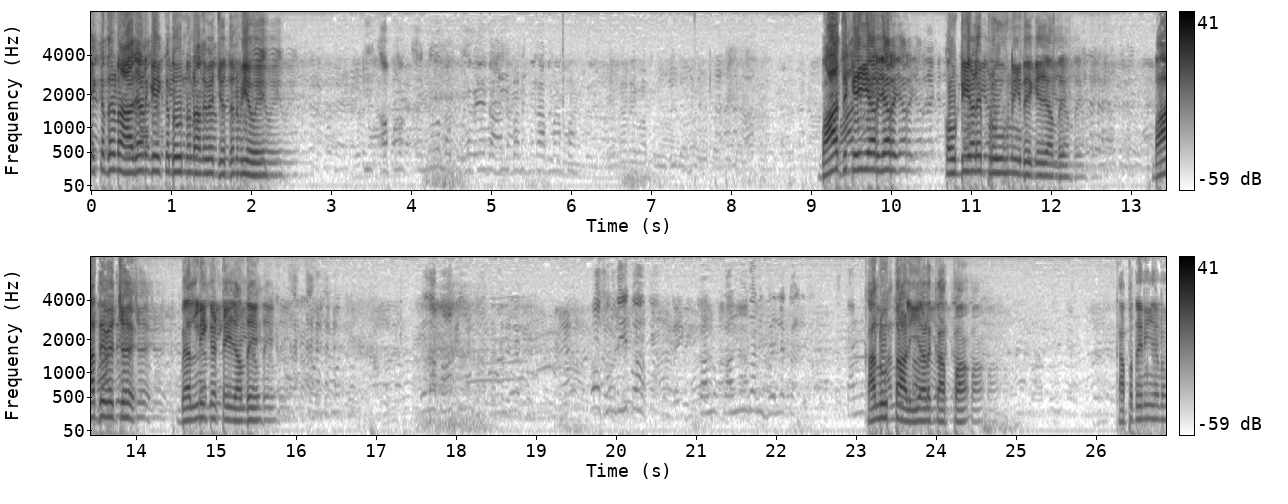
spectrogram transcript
ਇੱਕ ਦਿਨ ਆ ਜਾਣਗੇ, ਇੱਕ ਦੋ ਦਿਨਾਂ ਦੇ ਵਿੱਚ ਜਿੱਦਣ ਵੀ ਹੋਏ। ਬਾਅਦ ਚ ਕਈ ਯਾਰ ਯਾਰ ਕੌਡੀ ਵਾਲੇ ਪ੍ਰੂਫ ਨਹੀਂ ਦੇ ਕੇ ਜਾਂਦੇ। ਬਾਅਦ ਦੇ ਵਿੱਚ ਬਿੱਲ ਨਹੀਂ ਕੱਟੇ ਜਾਂਦੇ। ਕੱਲੂ ਢਾਲੀ ਵਾਲ ਕੱਪਾਂ ਕੱਪ ਤੇ ਨਹੀਂ ਜਾਣਾ।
